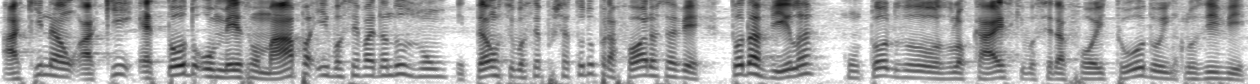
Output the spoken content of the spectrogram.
Aqui não, aqui é todo o mesmo mapa e você vai dando zoom. Então, se você puxar tudo pra fora, você ver toda a vila com todos os locais que você já foi tudo, inclusive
